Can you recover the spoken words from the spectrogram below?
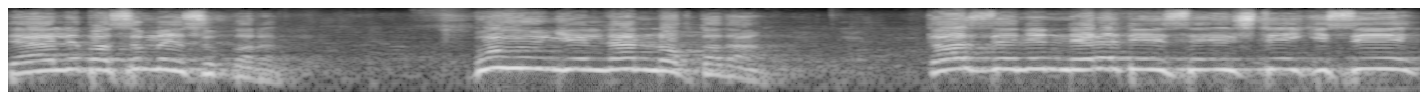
Değerli basın mensupları, bugün gelinen noktada Gazze'nin neredeyse üçte ikisi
